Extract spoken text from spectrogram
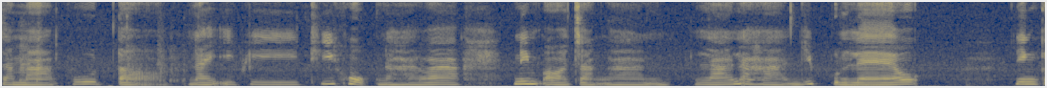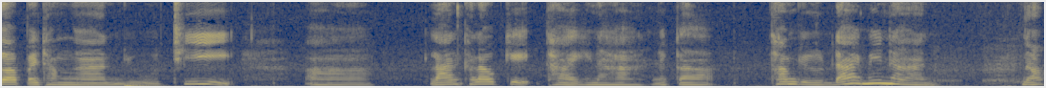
จะมาพูดต่อใน EP ที่ 6 นะคะว่า นิ่มออกจากงานร้านอาหารญี่ปุ่นแล้ว นิ่งก็ไปทำงานอยู่ที่ร้านคาราโอเกะไทยนะคะ แล้วก็ทำอยู่ได้ไม่นานเนาะ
